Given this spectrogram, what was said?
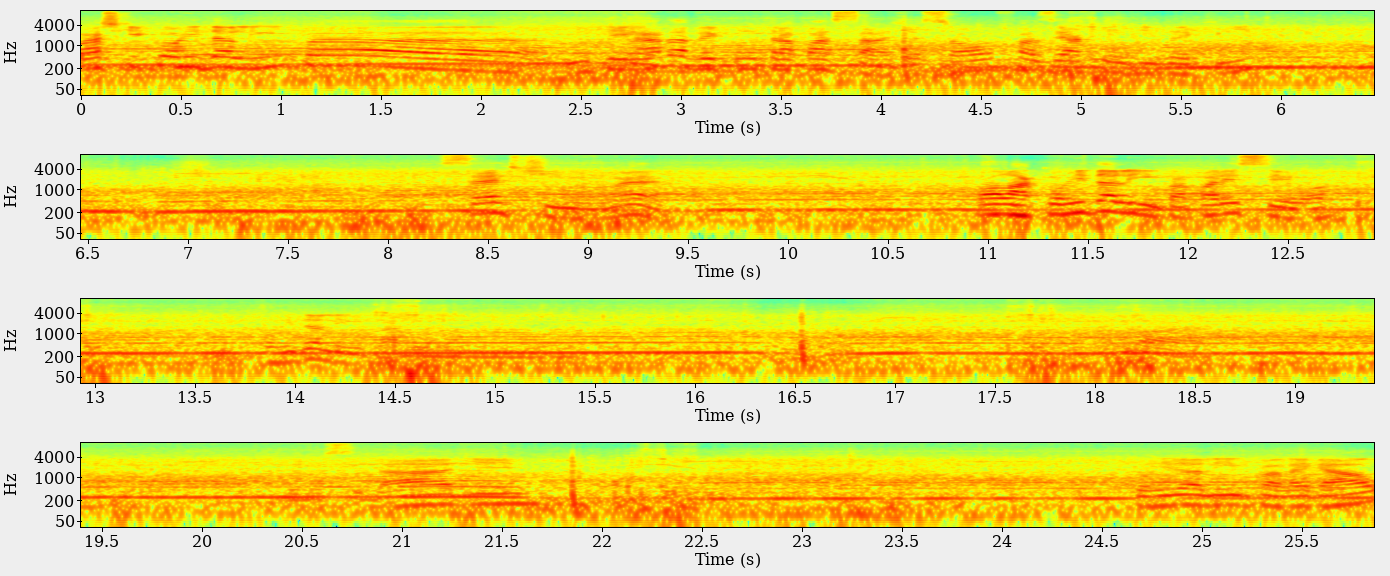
Eu acho que corrida limpa não tem nada a ver com ultrapassagem. É só fazer a corrida aqui certinho, não é? Olha lá, corrida limpa, apareceu, ó. Corrida limpa. Velocidade. Corrida limpa, legal.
